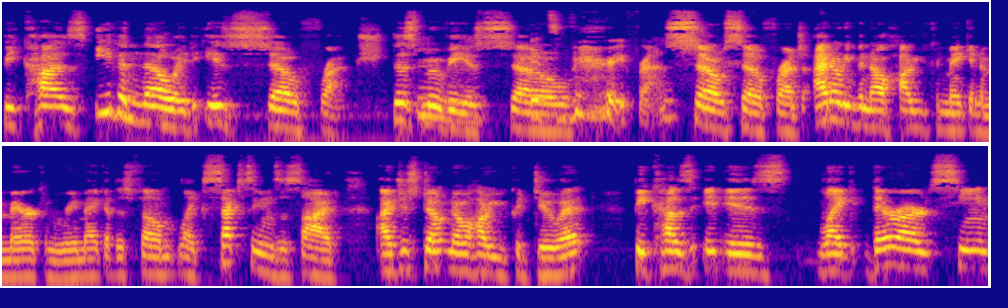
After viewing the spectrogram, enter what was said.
because even though it is so French, this movie Mhm. is so it's very french so so French. I don't even know how you can make an American remake of this film. Like sex scenes aside, I just don't know how you could do it because it is like there are scene.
